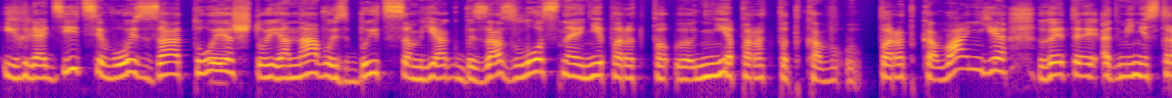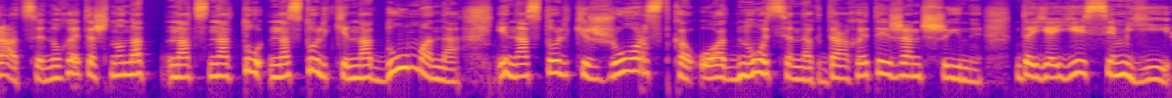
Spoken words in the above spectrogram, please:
і глядзіце вось за тое что яна вось быццам як бы за злоснае непарадкаванне гэтай адміністрацыі. Ну гэта ж ну на, на, на то настолькі надумана і настолькі жорстка у адносінах да гэтай жанчыны да яе сям'і.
